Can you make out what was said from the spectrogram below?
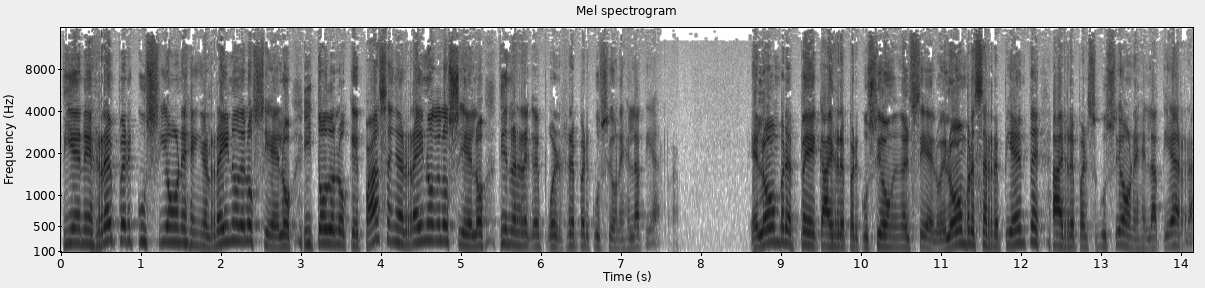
tiene repercusiones en el reino de los cielos y todo lo que pasa en el reino de los cielos tiene repercusiones en la tierra. El hombre peca, hay repercusión en el cielo. El hombre se arrepiente, hay repercusiones en la tierra.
